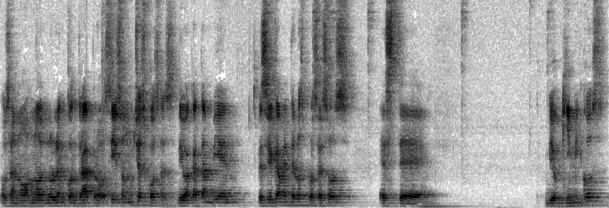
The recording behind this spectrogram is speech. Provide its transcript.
o sea, no, no, no lo encontraba, pero sí, son muchas cosas. Digo, acá también, específicamente los procesos, este, bioquímicos,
